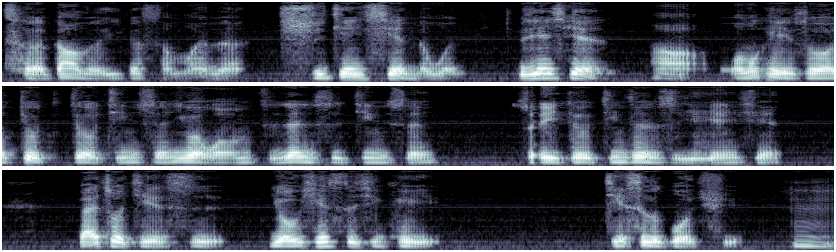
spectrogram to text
扯到了一个什么呢？时间线的问题。时间线啊，我们可以说就只有今生，因为我们只认识今生。所以就今生的时间线来做解释，有些事情可以解释的过去，嗯，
